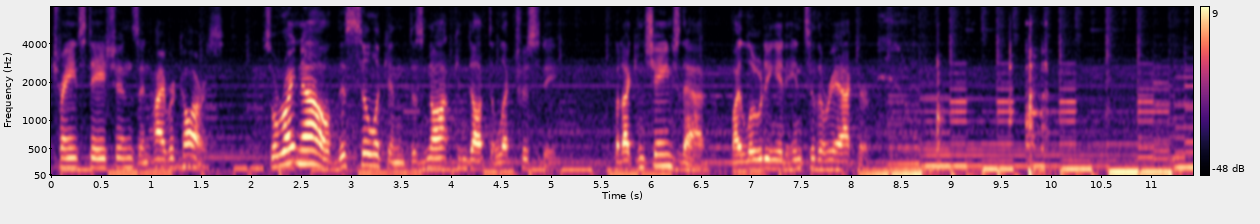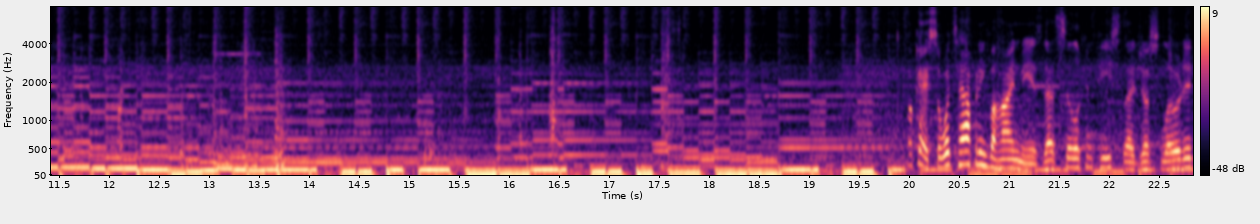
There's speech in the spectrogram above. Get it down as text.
train stations, and hybrid cars. So right now, this silicon does not conduct electricity, but I can change that by loading it into the reactor. Okay, so what's happening behind me is that silicon piece that I just loaded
